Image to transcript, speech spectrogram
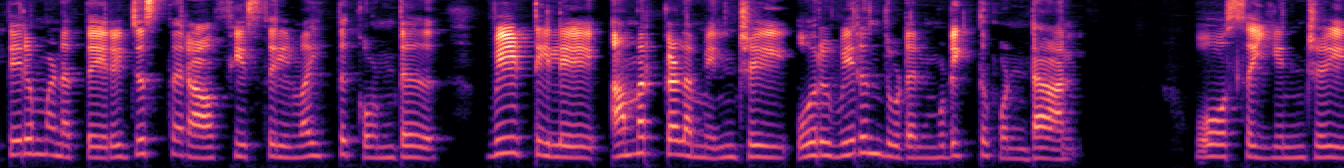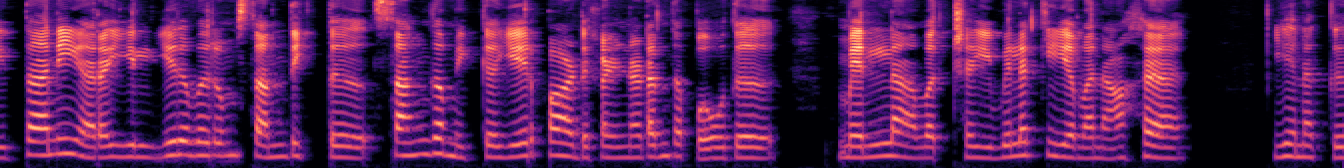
திருமணத்தை ரிஜிஸ்டர் ஆபீஸில் வைத்து கொண்டு வீட்டிலே அமர்க்களமின்றி ஒரு விருந்துடன் முடித்து கொண்டான். ஓசையின்றி தனி அறையில் இருவரும் சந்தித்து சங்கமிக்க ஏற்பாடுகள் நடந்தபோது மெல்ல அவற்றை விலக்கியவனாக எனக்கு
